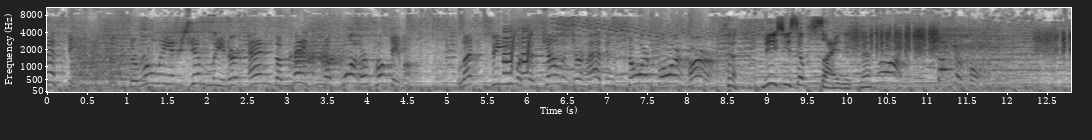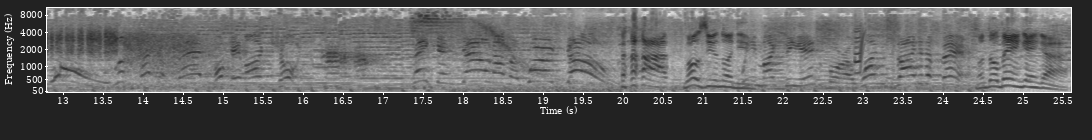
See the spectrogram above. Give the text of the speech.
Misty, the Cerulean Gym Leader and the Maiden of Water Pokemon. Let's see what the challenger has in store for her. Misty Psyduck, né? One, Thunderbolt! Whoa, looks like a bad Pokemon choice. Taken down on the word go! Igualzinho no We anime. might be in for a one-sided affair. Mandou bem, Gengar.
